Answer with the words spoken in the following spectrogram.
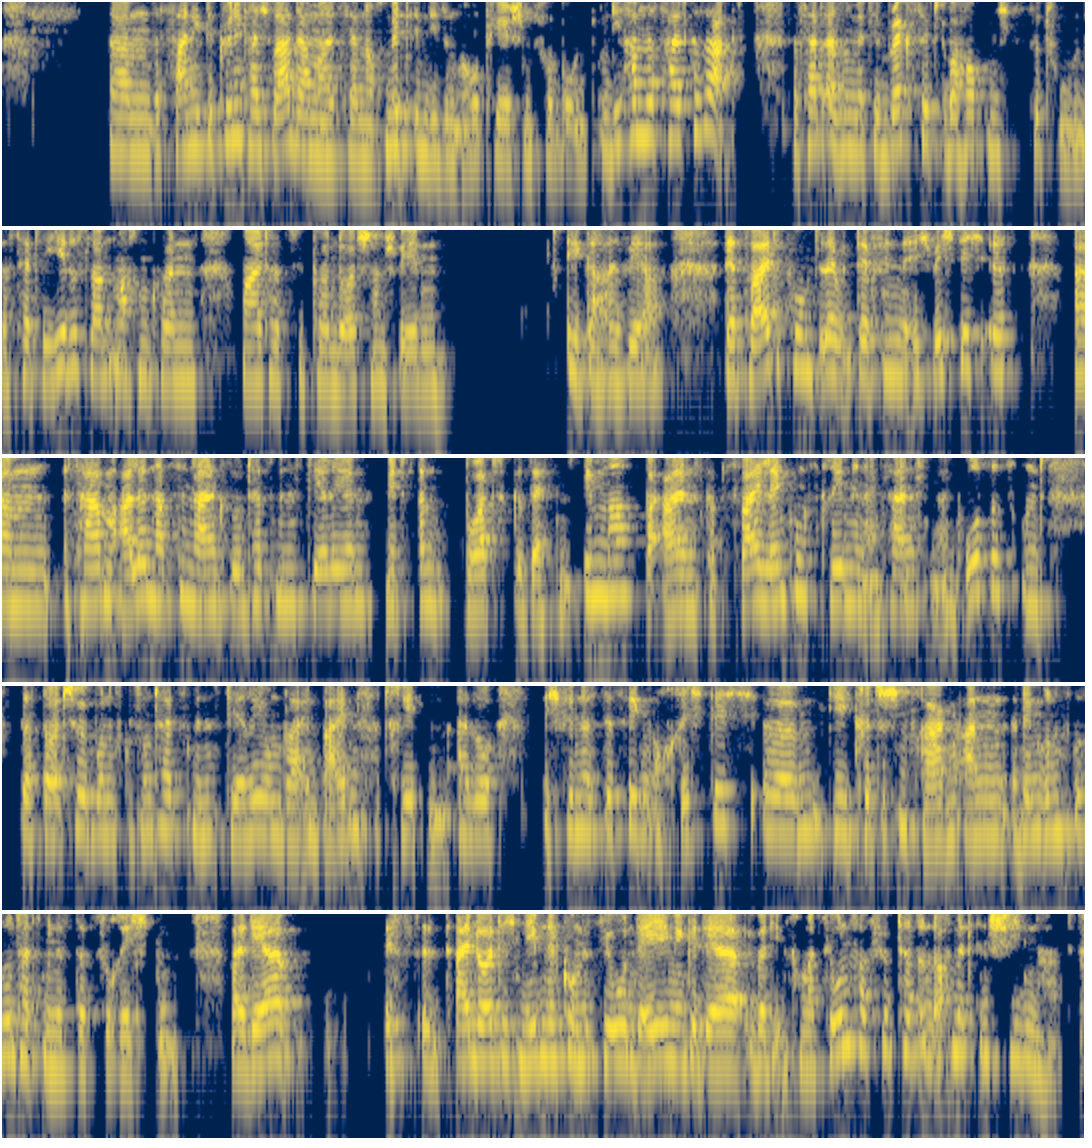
Ähm, das Vereinigte Königreich war damals ja noch mit in diesem europäischen Verbund. Und die haben das halt gesagt. Das hat also mit dem Brexit überhaupt nichts zu tun. Das hätte jedes Land machen können. Malta, Zypern, Deutschland, Schweden. Egal wer. Der zweite Punkt, der, der finde ich wichtig ist, ähm, es haben alle nationalen Gesundheitsministerien mit an Bord gesessen. Immer bei allen. Es gab zwei Lenkungsgremien, ein kleines und ein großes. Und das deutsche Bundesgesundheitsministerium war in beiden vertreten. Also ich finde es deswegen auch richtig, ähm, die kritischen Fragen an den Bundesgesundheitsminister zu richten, weil der ist äh, eindeutig neben der Kommission derjenige, der über die Informationen verfügt hat und auch mit entschieden hat.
